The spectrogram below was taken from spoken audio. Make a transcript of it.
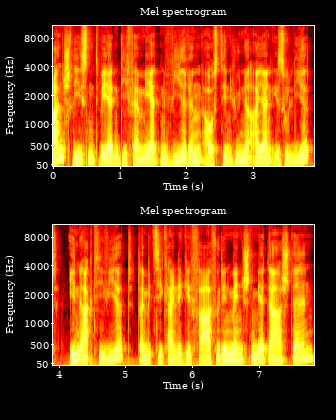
Anschließend werden die vermehrten Viren aus den Hühnereiern isoliert, inaktiviert, damit sie keine Gefahr für den Menschen mehr darstellen,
